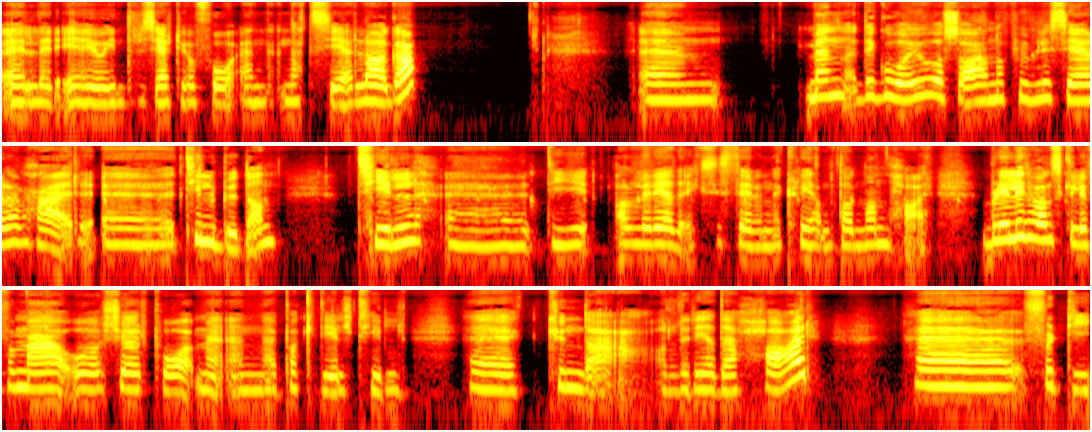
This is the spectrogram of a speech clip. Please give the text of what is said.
eller er jo interessert i å få en nettside laga. Men det går jo også an å publisere de her tilbudene til eh, de allerede eksisterende klientene man har. Det blir litt vanskelig for meg å kjøre på med en pakkedeal til eh, kunder jeg allerede har. Eh, fordi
